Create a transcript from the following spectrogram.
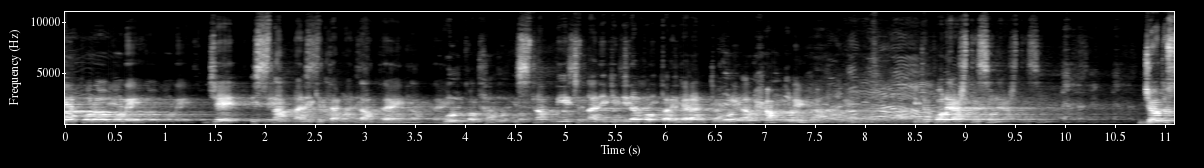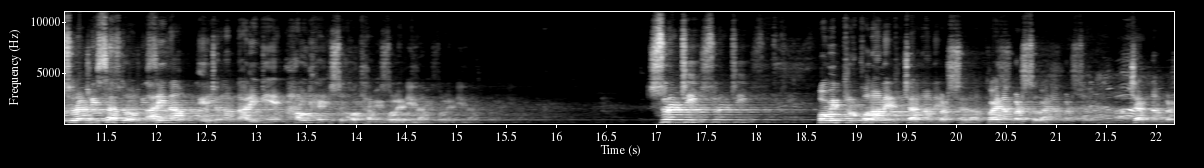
এরপরেও বলে যে ইসলাম নারীকে তেমন দাম দেয় না। ভুল কথা। ইসলাম দিয়েছে নারীকে নিরাপত্তার গ্যারান্টি বলি, আলহামদুলিল্লাহ। একটু পরে আসতেছি। যেহেতু সুরা নিসা তো নারী নাম এই জন্য নারী নিয়ে হালকা কিছু কথা আমি বলে নিলাম। সুরাটি পবিত্র কোরআনের চার নম্বর সুরা। কয় নম্বর সুরা? চার নম্বর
